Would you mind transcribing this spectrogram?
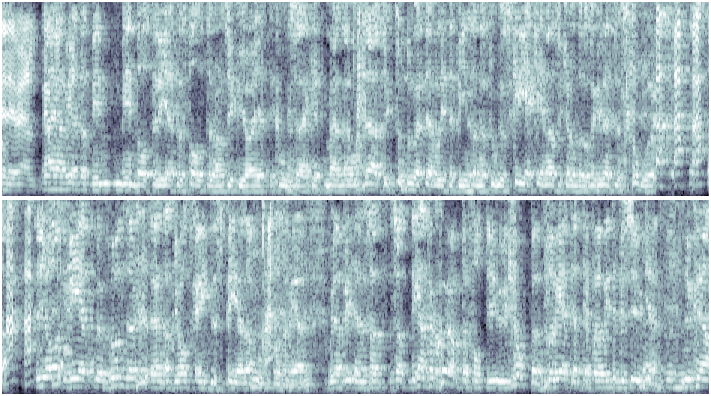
Är det väl? Det Nej, jag vet att min, min dotter är jättestolt över och tycker jag är jättecool säkert. Men hon där tyckte hon nog att jag var lite pinsam. Jag stod och skrek ena sekunden och så kunde jag inte stå nästa. Så jag vet med 100% att jag ska inte spela fotboll mer. Och jag, så, att, så att det är ganska skönt att ha fått det ur kroppen. För då vet jag att jag behöver inte bli sugen. Nu kan jag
